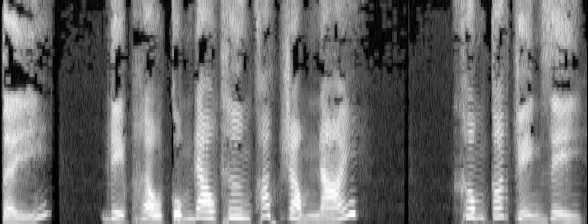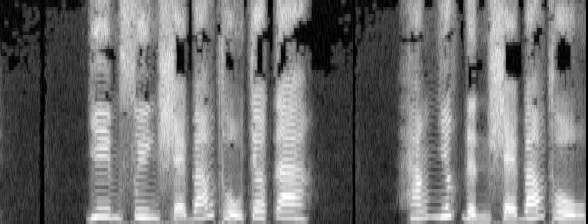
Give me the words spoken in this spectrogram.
Tỷ. Điệp hậu cũng đau thương khóc ròng nói. Không có chuyện gì. Diêm xuyên sẽ báo thù cho ta. Hắn nhất định sẽ báo thù.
